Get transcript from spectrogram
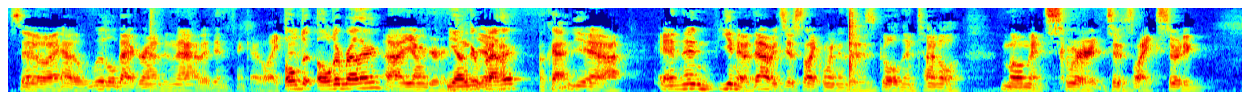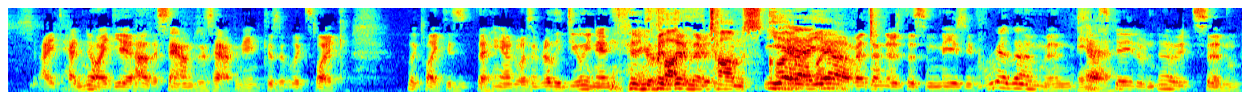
So I had a little background in that. I didn't think I liked it. Older older brother, Uh, younger. younger Yeah. brother. Okay. Yeah. And then, you know, that was just like one of those golden tunnel moments where it just like sort of, I had no idea how the sound was happening because it looked like, looked like his, the hand wasn't really doing anything. The But cla- then Tom's yeah, yeah. But then there's this amazing rhythm and Yeah. cascade of notes and,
